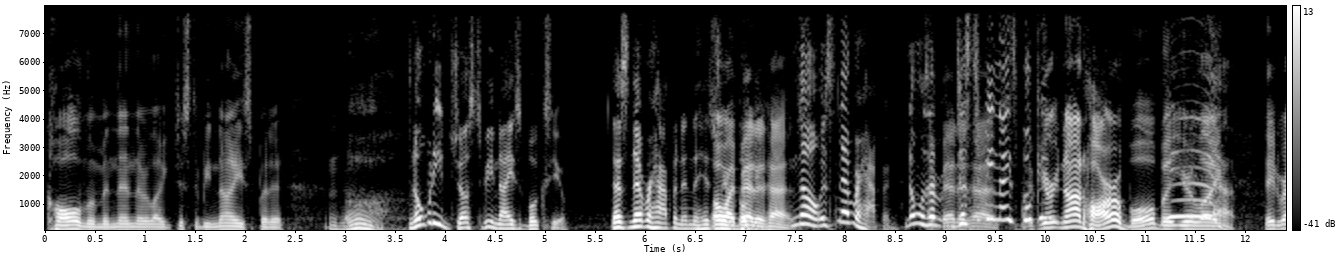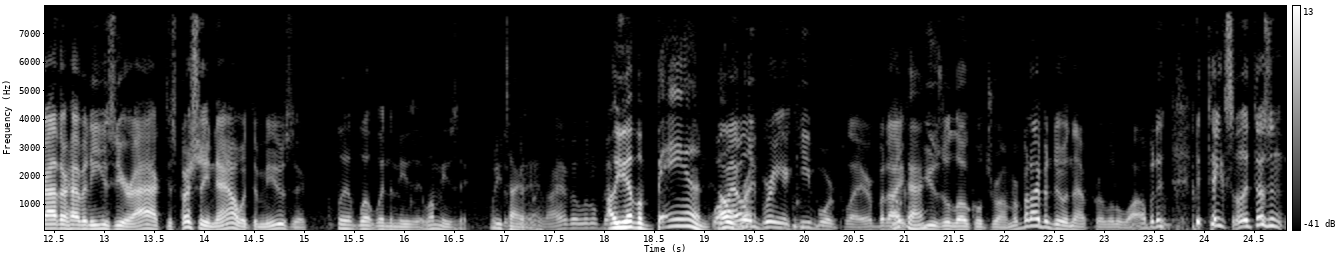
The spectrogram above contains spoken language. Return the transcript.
call them, and then they're like, just to be nice, but it, Mm-hmm. oh, Nobody just to be nice books you. That's never happened in the history. Oh, of I bet it has. No, it's never happened. No one's I ever just to be has. nice If booking. you're not horrible, but you're like, they'd rather have an easier act, especially now with the music. What, what with the music? What music? What are you talking band. about? I have a little. Oh, you have a band. Well, oh, I only right. bring a keyboard player, but Okay. I use a local drummer. But I've been doing that for a little while. But it, it takes it doesn't.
